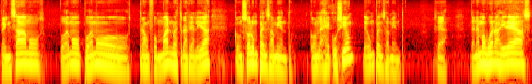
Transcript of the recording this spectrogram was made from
pensamos, podemos, podemos transformar nuestra realidad con solo un pensamiento, con la ejecución de un pensamiento. O sea, tenemos buenas ideas,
